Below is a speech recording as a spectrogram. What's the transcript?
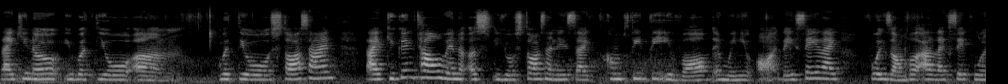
like you know, with your um with your star sign like you can tell when a, your star sign is like completely evolved and when you aren't they say like for example i like say for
